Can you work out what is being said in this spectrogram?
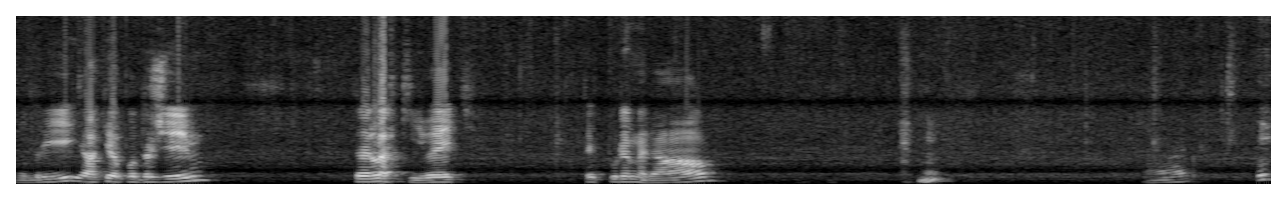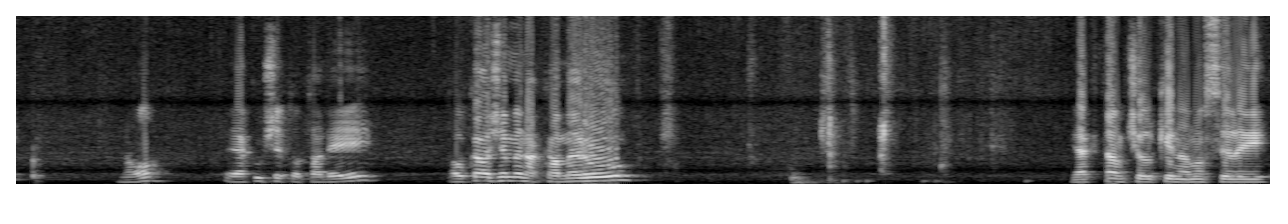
Dobrý, já ti ho podržím. To je lehký, viď? Teď půjdeme dál. Tak. No, jak už je to tady. A ukážeme na kameru jak tam včelky nanosily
